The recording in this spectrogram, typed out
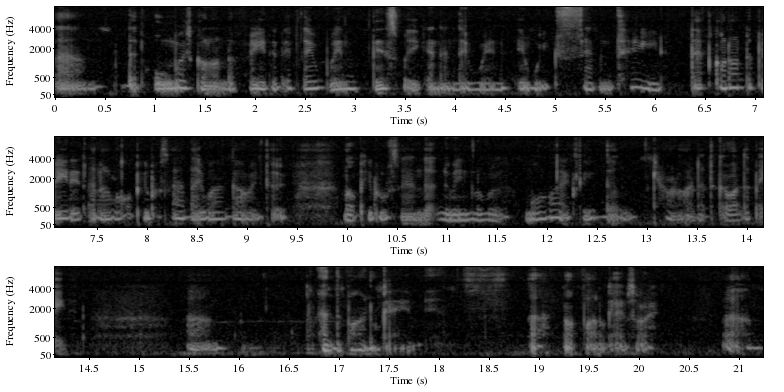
Um, they've almost gone undefeated. If they win this week and then they win in week 17, they've gone undefeated. And a lot of people said they weren't going to. A lot of people saying that New England were more likely than Carolina to go undefeated. Um, and the final game is uh, not final game, sorry. Um,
